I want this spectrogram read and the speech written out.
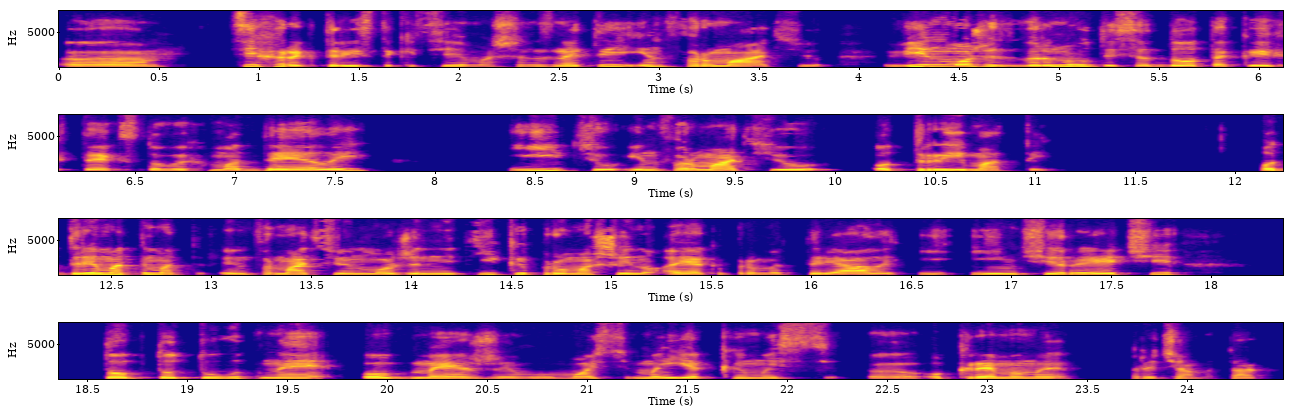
е, ці характеристики цієї машини, знайти інформацію. Він може звернутися до таких текстових моделей і цю інформацію отримати. Отримати інформацію він може не тільки про машину, а як і про матеріали і інші речі. Тобто тут не обмежуємось ми якимись е, окремими речами. Так?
